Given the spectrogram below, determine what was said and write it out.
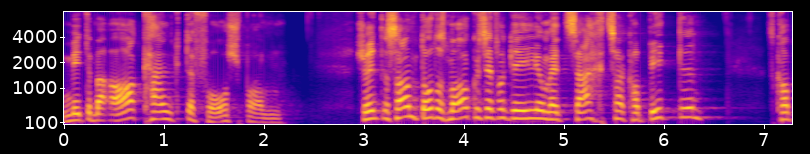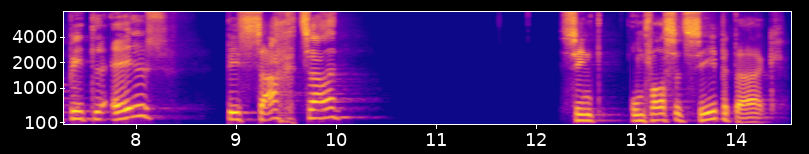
mit einem angehängten Vorspann. Schon interessant, oder? Das Markus Evangelium hat 16 Kapitel. Das Kapitel 11 bis 16 sind, umfassen sieben Tage.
